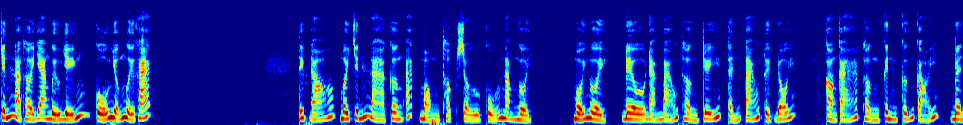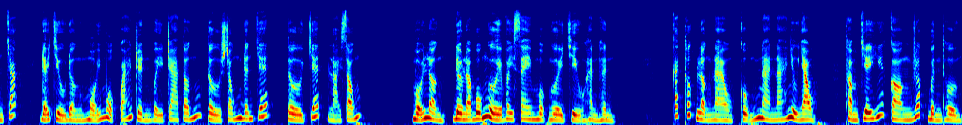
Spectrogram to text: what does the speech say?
chính là thời gian biểu diễn của những người khác. Tiếp đó mới chính là cơn ác mộng thật sự của năm người. Mỗi người đều đảm bảo thần trí tỉnh táo tuyệt đối, còn cả thần kinh cứng cỏi, bền chắc để chịu đựng mỗi một quá trình bị tra tấn từ sống đến chết, từ chết lại sống. Mỗi lần đều là bốn người vây xem một người chịu hành hình. Cách thức lần nào cũng na ná như nhau, thậm chí còn rất bình thường,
